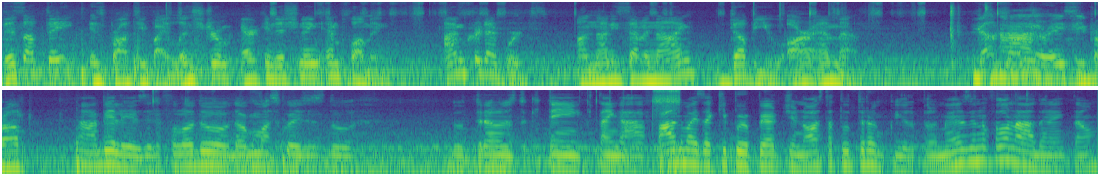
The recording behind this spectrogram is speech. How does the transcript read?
This update is brought to you by Lindstrom Air Conditioning and Plumbing. I'm Kurt Edwards on 97.9 WRMF. Got ah. AC problem? Ah, beleza. Ele falou do, de algumas coisas do, do trânsito que tem que tá engarrafado, mas aqui por perto de nós tá tudo tranquilo. Pelo menos ele não falou nada, né? Então.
